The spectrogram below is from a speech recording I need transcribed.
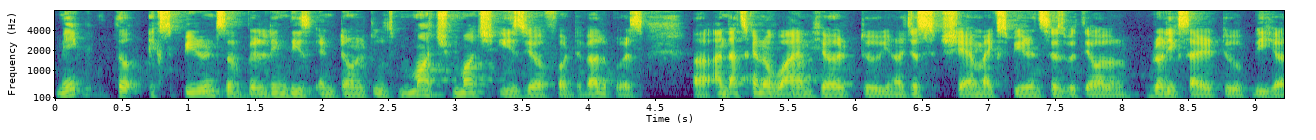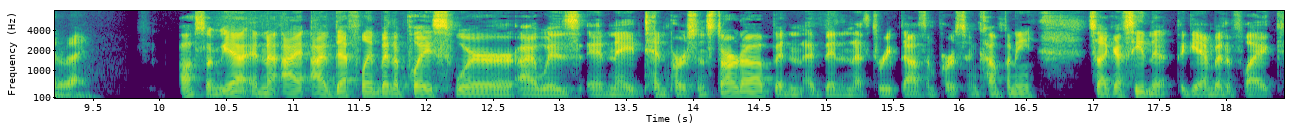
make the experience of building these internal tools much, much easier for developers. Uh, and that's kind of why I'm here to, you know, just share my experiences with you all. I'm really excited to be here, Ryan. Awesome. Yeah. And I, have definitely been a place where I was in a 10 person startup and I've been in a 3,000 person company. So, like, I've seen the, the gambit of like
